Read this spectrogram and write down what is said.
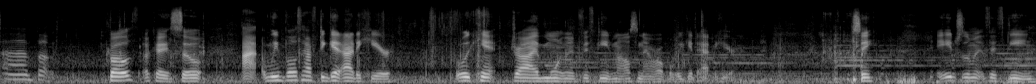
Uh, both. Both? Okay, so I, we both have to get out of here. We can't drive more than 15 miles an hour while we get out of here. See? Age limit 15.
